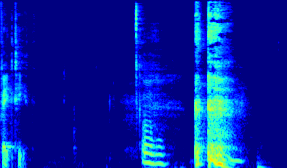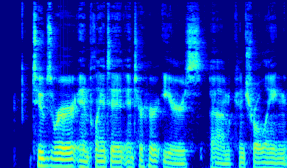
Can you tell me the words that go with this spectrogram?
fake teeth. Mhm. Tubes were implanted into her ears, um, controlling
